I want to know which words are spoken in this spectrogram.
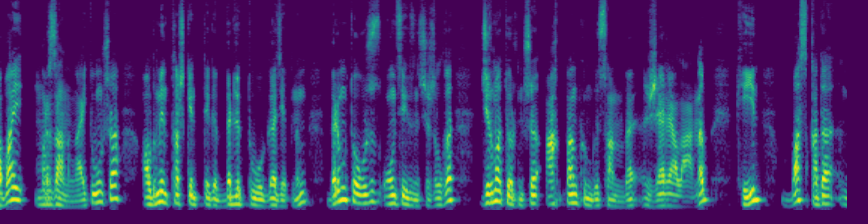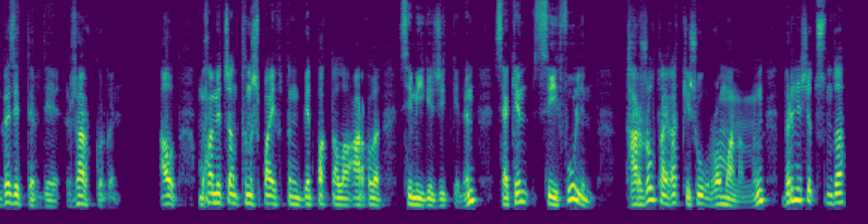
абай мырзаның айтуынша алдымен ташкенттегі бірлік туы газетінің 1918 жылғы 24 ақпан күнгі санында жарияланып кейін басқа да газеттерде жарық көрген. Ал мұхамеджан тынышбаевтың бетпақдала арқылы семейге жеткенін сәкен сейфуллин таржол тайғақ кешу романының бірнеше тұсында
